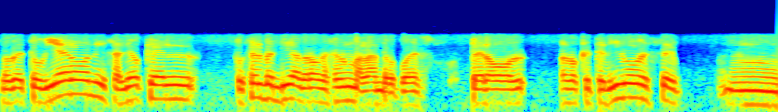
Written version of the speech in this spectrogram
Lo detuvieron y salió que él, pues él vendía drogas, era un malandro, pues. Pero a lo que te digo, este, mm,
